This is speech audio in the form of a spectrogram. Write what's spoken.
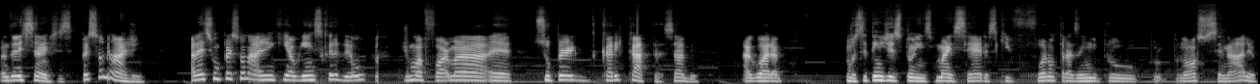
André Sanches, personagem. Parece um personagem que alguém escreveu de uma forma é, super caricata, sabe? Agora, você tem gestões mais sérias que foram trazendo para o nosso cenário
